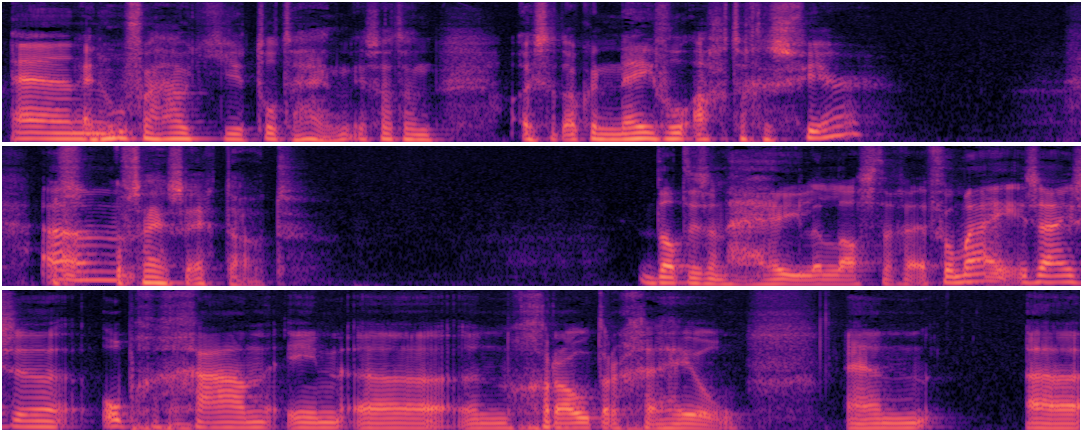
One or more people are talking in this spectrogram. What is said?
En, En hoe verhoud je je tot hen? Is dat, een, is dat ook een nevelachtige sfeer? Of, Ehm, of zijn ze echt dood? dat is een hele lastige. Voor mij zijn ze opgegaan in eh, een groter geheel. En eh,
